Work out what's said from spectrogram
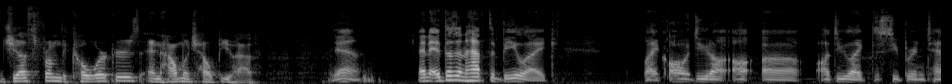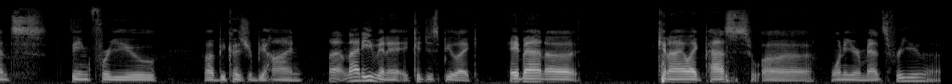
just from the coworkers and how much help you have. Yeah, and it doesn't have to be like, like oh, dude, I'll I'll, uh, I'll do like the super intense thing for you uh, because you're behind. Not, not even it. It could just be like, hey man, uh, can I like pass uh one of your meds for you? Uh,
